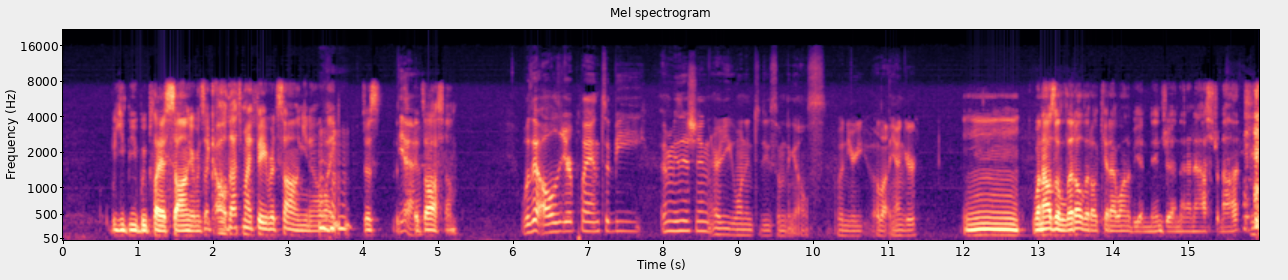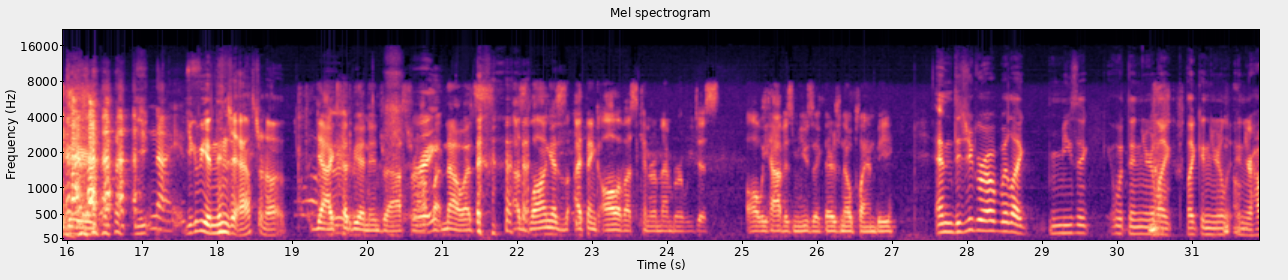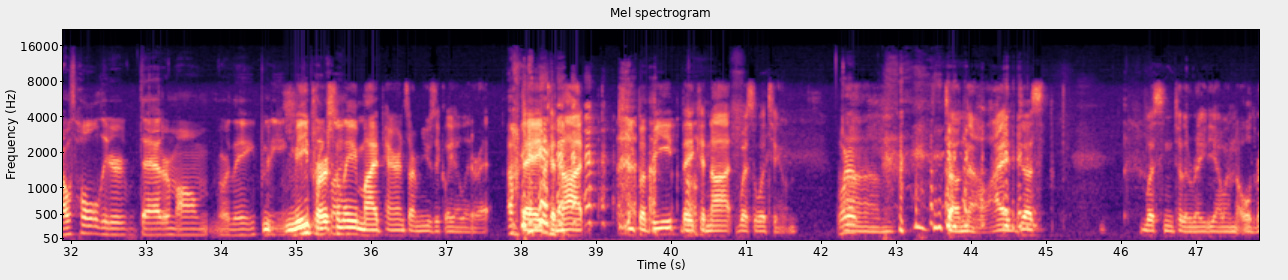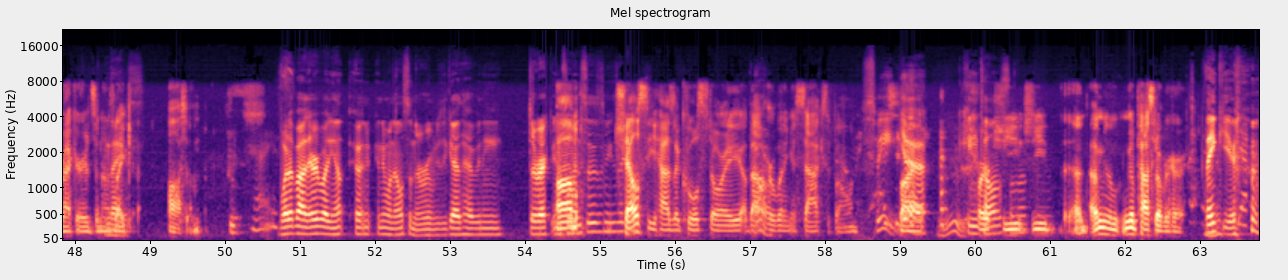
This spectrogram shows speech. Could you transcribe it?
We, we, play a song. Everyone's like, "Oh, that's my favorite song." You know, like just it's, Yeah. it's awesome. Was it always your plan to be a musician, or you wanted to do something else when you're a lot younger? Mm, when I was a little little kid, I wanted to be a ninja and then an astronaut. You, nice. you could be a ninja astronaut. yeah, I could be a ninja astronaut, Right. but no, it's as long as I think all of us can remember, we just all we have is music. There's no plan B. And did you grow up with like music within your like like in your in your household? Your dad or mom were they pretty? Me pretty personally, my parents are musically illiterate. They could not keep a beat. They could not whistle a tune. What a- Um, so no, I just listened to the radio and old records, and I was like, awesome. nice. What about everybody? else, Anyone else in the room? Did you guys have any direct Um, influences? musically? Chelsea has a cool story about Oh. her winning a saxophone. Sweet. But Yeah. Can you Her- tell us? she, she, uh, I'm, gonna, I'm gonna pass it over to her. Thank you.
